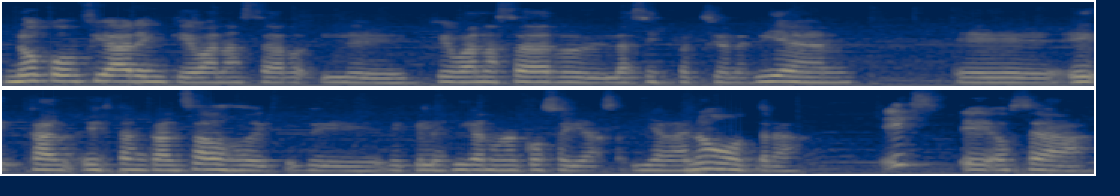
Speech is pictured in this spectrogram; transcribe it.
no confiar en que van a hacer, que van a hacer las inspecciones bien, eh, eh, can- están cansados de, de- de que les digan una cosa y, ha- y hagan otra. Es, eh, o sea,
